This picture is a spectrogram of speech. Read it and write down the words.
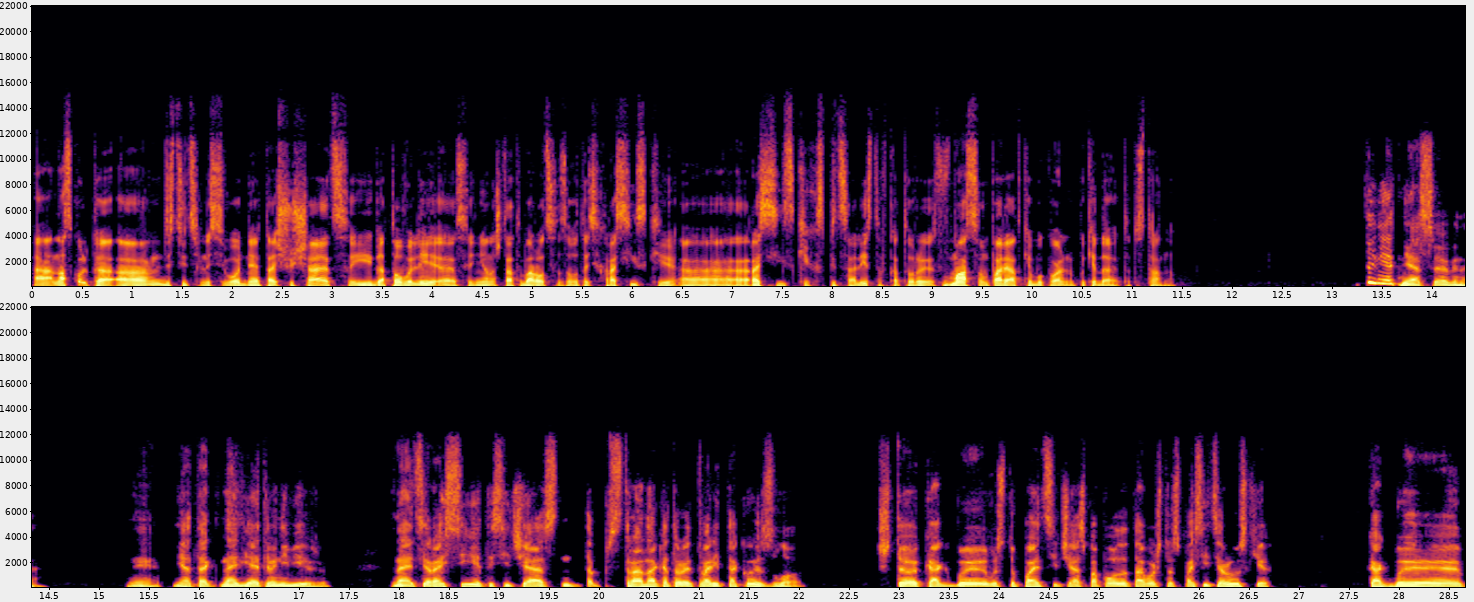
А насколько а, действительно сегодня это ощущается и готовы ли э, Соединенные Штаты бороться за вот этих российских, а, российских специалистов, которые в массовом порядке буквально покидают эту страну? Да нет, не особенно. Я так, знаете, я этого не вижу. Знаете, Россия это сейчас страна, которая творит такое зло, что как бы выступать сейчас по поводу того, что спасите русских, как бы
